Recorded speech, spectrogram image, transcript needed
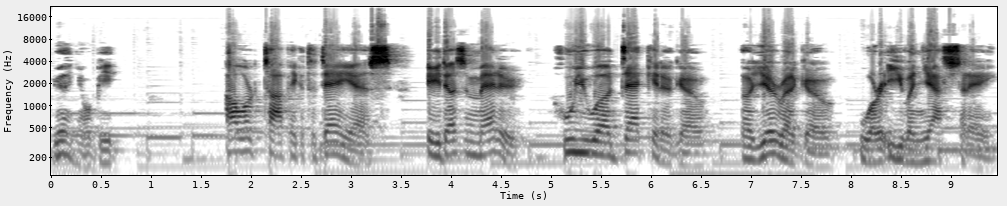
越牛逼。Our topic today is It doesn't matter who you were a decade ago, a year ago, or even yesterday.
